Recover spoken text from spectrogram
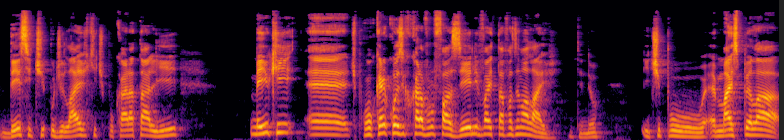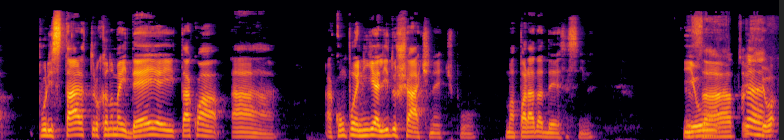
desse tipo de live que, tipo, o cara tá ali. Meio que, é, tipo, qualquer coisa que o cara for fazer, ele vai estar tá fazendo a live, entendeu? E, tipo, é mais pela. Por estar trocando uma ideia e tá com a, a, a companhia ali do chat, né? Tipo, uma parada dessa, assim, né? E Exato. Eu, é. eu,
